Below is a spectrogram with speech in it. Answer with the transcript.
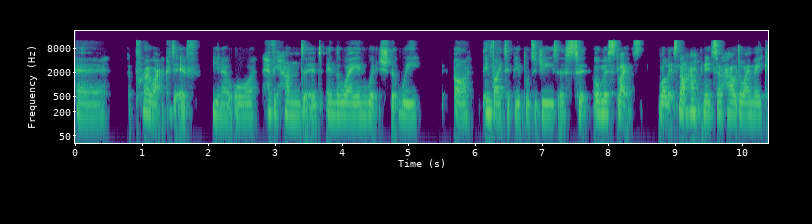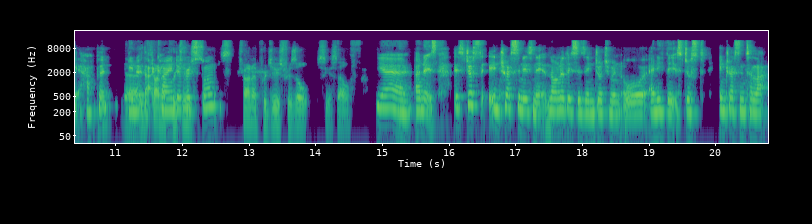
uh proactive you know or heavy handed in the way in which that we are invited people to jesus to almost like well, it's not happening, so how do I make it happen? Yeah, you know that kind produce, of response. Trying to produce results yourself. Yeah, and it's it's just interesting, isn't it? None of this is in judgment or anything. It's just interesting to let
